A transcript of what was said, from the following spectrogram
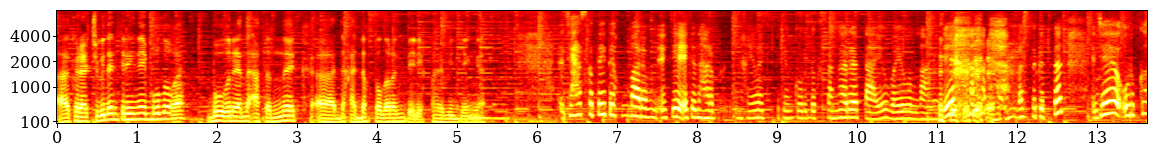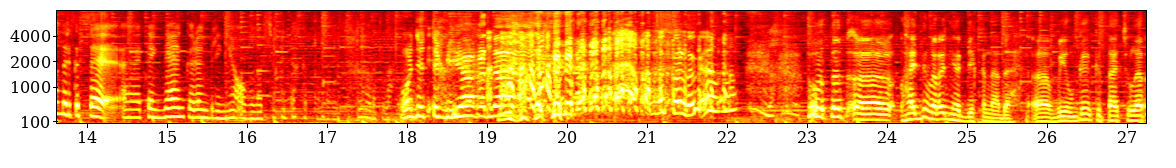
көрәчүгүден интерехине булуга бу ырыны атыннык дәхәддәк толарын берик билдеңгә. Жас кытай тахын барымын эте этен Михаил айтып битен курдук саңары тайы бай боллан же. Бастыкыттан же уркалар кытта. Туурдла. Он жетте бия гана. Вот хайды канада. Кытачылар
